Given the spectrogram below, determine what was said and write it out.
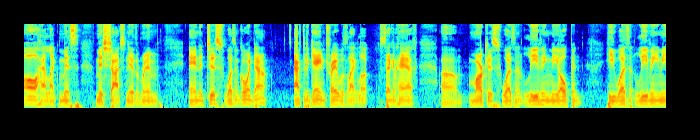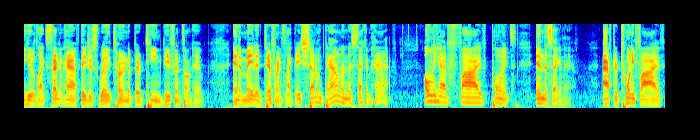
all had like miss miss shots near the rim, and it just wasn't going down. After the game, Trae was like, "Look, second half, um, Marcus wasn't leaving me open. He wasn't leaving me. He was like second half. They just really turned up their team defense on him, and it made a difference. Like they shut him down in the second half. Only had five points in the second half after 25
